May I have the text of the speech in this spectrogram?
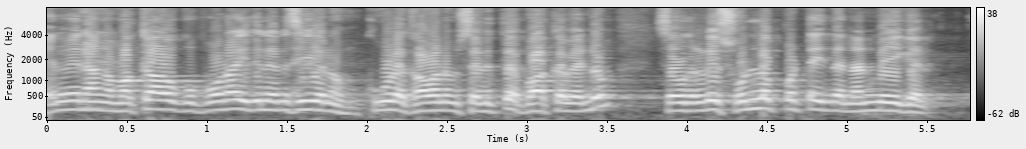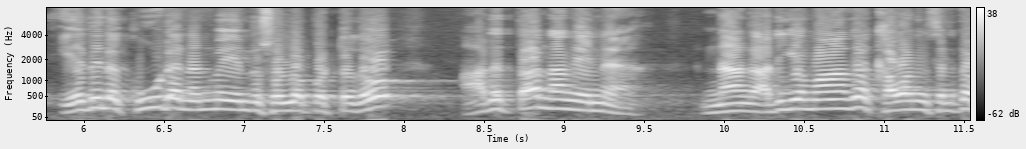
எனவே நாங்கள் மக்காவுக்கு போனால் இதில் என்ன செய்யணும்? கூட கவனம் செலுத்த பார்க்க வேண்டும். சகோதரர்களே சொல்லப்பட்ட இந்த நன்மைகள் எதில் கூட நன்மை என்று சொல்லப்பட்டதோ அதைத்தான் நாங்கள் என்ன? நாங்கள் அதிகமாக கவனம் செலுத்த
